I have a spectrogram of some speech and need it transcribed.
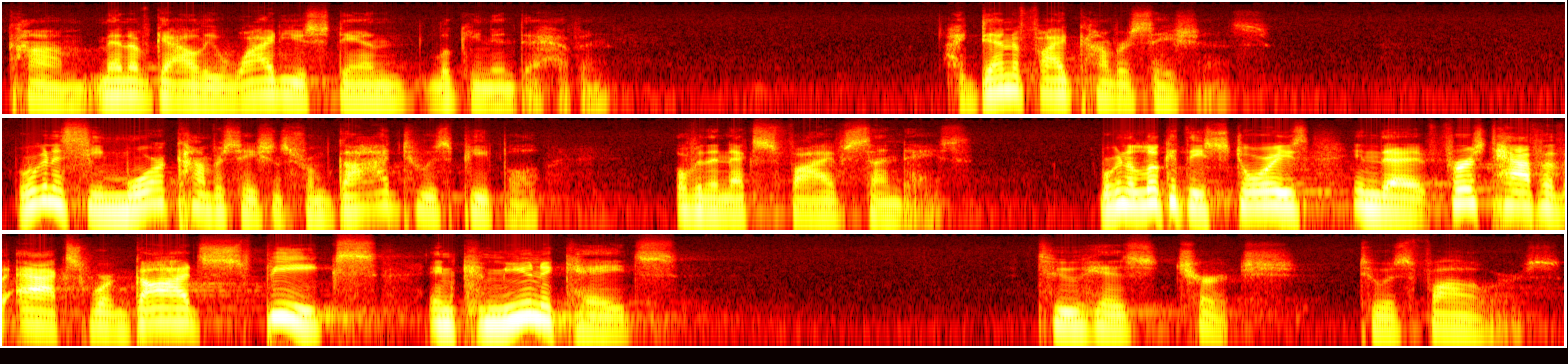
come. Men of Galilee, why do you stand looking into heaven? Identified conversations. We're going to see more conversations from God to his people over the next five Sundays. We're going to look at these stories in the first half of Acts where God speaks and communicates to his church, to his followers.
